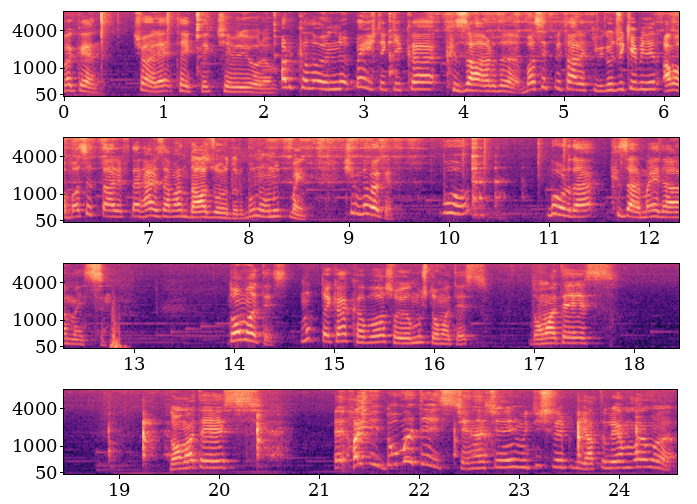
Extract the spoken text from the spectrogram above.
Bakın şöyle tek tek çeviriyorum. Arkalı önlü 5 dakika kızardı. Basit bir tarif gibi gözükebilir ama basit tarifler her zaman daha zordur. Bunu unutmayın. Şimdi bakın. Bu burada kızarmaya devam etsin. Domates. Mutlaka kabuğa soyulmuş domates. Domates. Domates. E, haydi domates. Şener Şen'in müthiş repliği hatırlayan var mı?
